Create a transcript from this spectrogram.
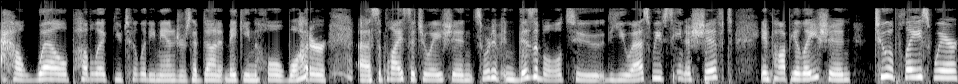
how well public utility managers have done at making the whole water uh, supply situation sort of invisible to the U.S. We've seen a shift in population to a place where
